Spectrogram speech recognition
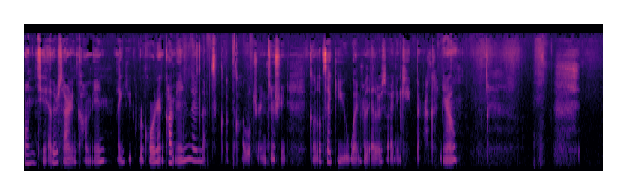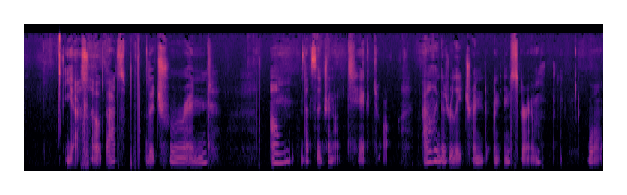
on to the other side and come in, like you record and come in, then that's a little transition. It looks like you went from the other side and came back, you know? yeah, so that's the trend. Um, that's the trend on TikTok. I don't think there's really a trend on Instagram. Well,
